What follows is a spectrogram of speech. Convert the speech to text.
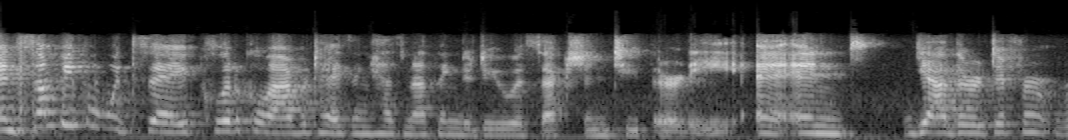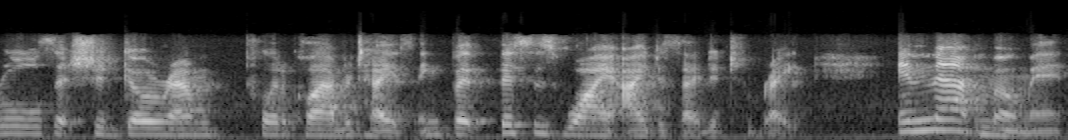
and some people would say political advertising has nothing to do with Section 230. And, and, yeah, there are different rules that should go around political advertising, but this is why I decided to write. In that moment,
